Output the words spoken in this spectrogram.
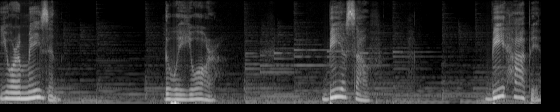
You are amazing the way you are. Be yourself. Be happy.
